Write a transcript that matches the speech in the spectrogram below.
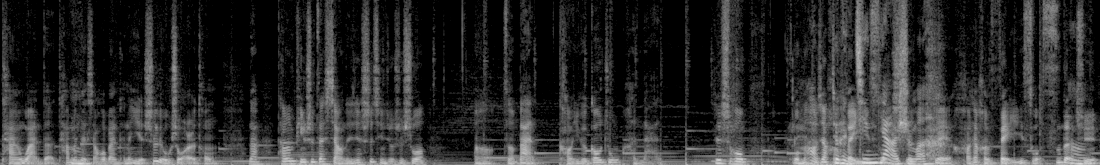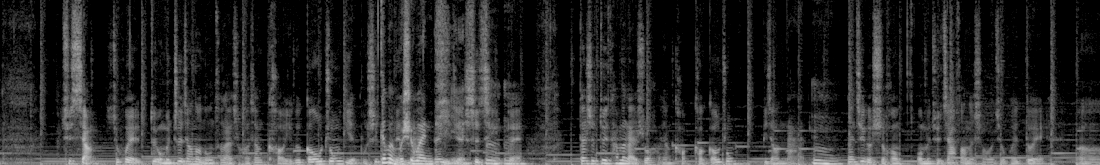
贪玩的，他们的小伙伴可能也是留守儿童。那他们平时在想的一件事情就是说，嗯，怎么办？考一个高中很难。这时候，我们好像很匪夷所思，对，好像很匪夷所思的去去想，就会对我们浙江的农村来说，好像考一个高中也不是根本不是问题的一件事情，对。但是对他们来说，好像考考高中比较难。嗯。那这个时候，我们去家访的时候，就会对，呃，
